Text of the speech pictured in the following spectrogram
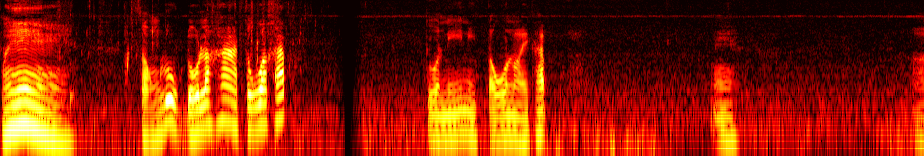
แม่สองลูกโดนละห้าตัวครับ ตัวนี้นี่โตหน่อยครับนี่อ่า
